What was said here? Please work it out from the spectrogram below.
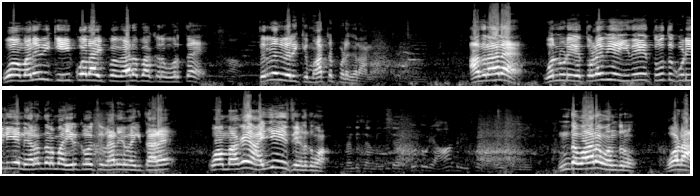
உன் மனைவிக்கு ஈக்குவலா இப்ப வேலை பார்க்குற ஒருத்தன் திருநெல்வேலிக்கு மாற்றப்படுகிறான். அதனால உன்னுடைய துணைவியை இதே தூத்துக்குடியிலேயே நிரந்தரமா இருக்க வச்சு வேலையை வாங்கி தரேன். உன் மகன் ஐஏஎஸ் எழுதுவான். நன்றி சாமி. இந்த தூத்துக்குடி ஆர்டர் இப்போ வரணும் சாமி. இந்த வாரம் வந்துடும் போடா.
